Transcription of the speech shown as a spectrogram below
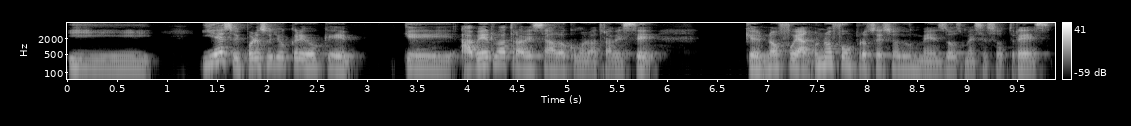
Y, y eso, y por eso yo creo que, que haberlo atravesado como lo atravesé, que no fue, no fue un proceso de un mes, dos meses o tres,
